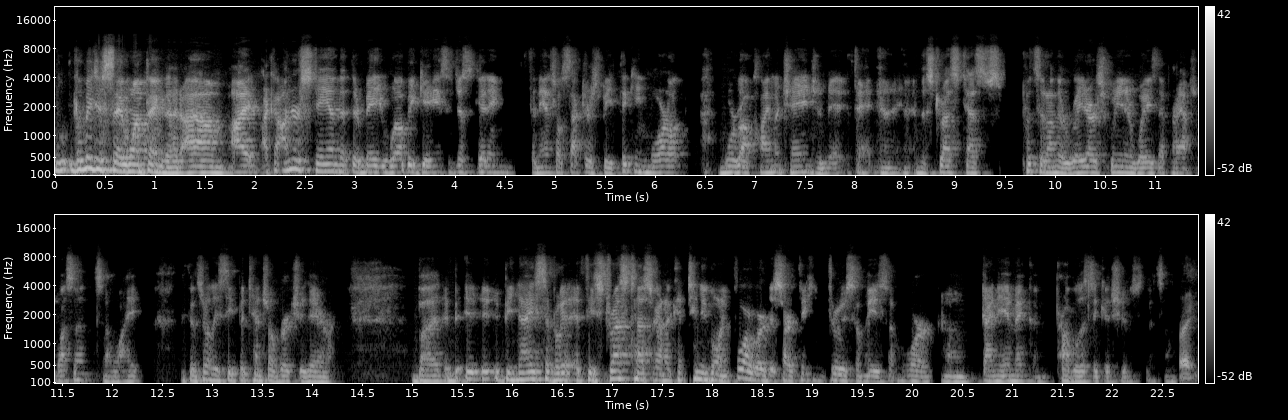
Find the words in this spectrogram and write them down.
Let me just say one thing that um, I, I can understand that there may well be gains in just getting financial sectors to be thinking more more about climate change and, and, and the stress test puts it on their radar screen in ways that perhaps wasn't. So I, I can certainly see potential virtue there. But it, would it, be nice if, if these stress tests are going to continue going forward to start thinking through some of these more um, dynamic and probabilistic issues. That's all. right.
